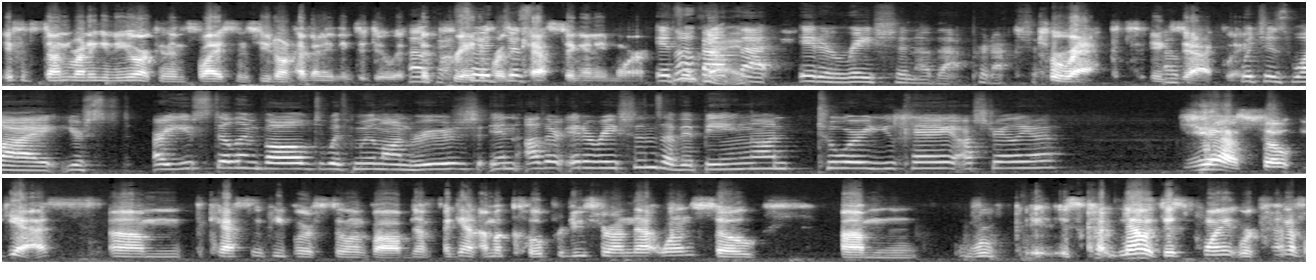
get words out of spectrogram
if it's done running in New York and it's licensed, you don't have anything to do with Okay, the creative it or the casting anymore. it's Okay. about that iteration of that production. Correct. Exactly. Which is why you're. St- are you still involved with Moulin Rouge in other iterations of it being on tour UK, Australia? Yeah, so yes, um, the casting people are still involved. Now, again, I'm a co-producer on that one, so um, we're, it's kind of, now at this point we're kind of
